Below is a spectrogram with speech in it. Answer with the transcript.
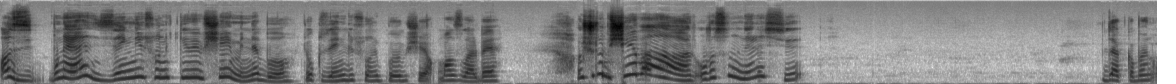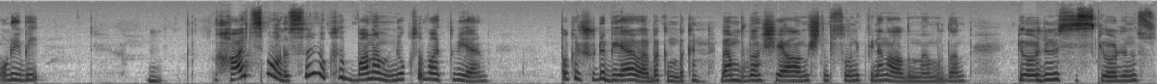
Az bu ne? Zengin Sonic gibi bir şey mi? Ne bu? Yok zengin Sonic böyle bir şey yapmazlar be. Aa, şurada bir şey var. Orası neresi? Bir dakika ben orayı bir Heights mi orası yoksa bana mı yoksa farklı bir yer mi? Bakın şurada bir yer var. Bakın bakın. Ben buradan şey almıştım. Sonic falan aldım ben buradan. Gördünüz siz gördünüz.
